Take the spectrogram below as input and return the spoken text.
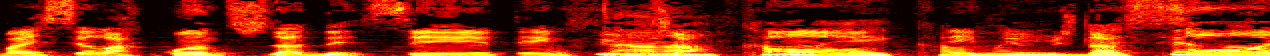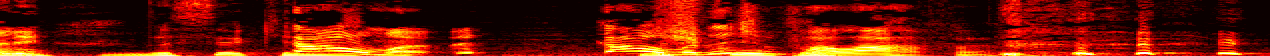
mais sei lá quantos da DC, tem filmes Não, da calma aí, Fox, tem calma aí. filmes da Sony. não. Aqui. Calma, de- calma, deixa eu Desculpa. falar, rapaz.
